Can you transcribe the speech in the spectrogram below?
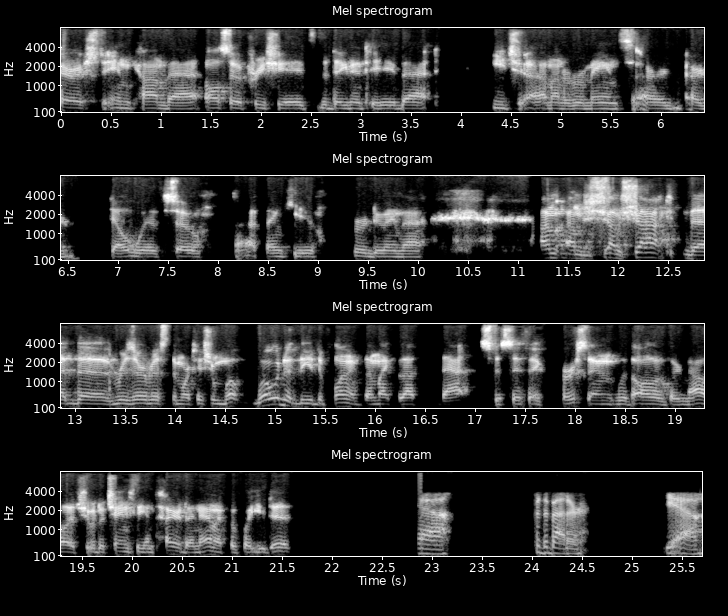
perished in combat also appreciates the dignity that each uh, amount of remains are are dealt with so uh, thank you for doing that I'm I'm I'm shocked that the reservist, the mortician, what what would the deployment been like without that specific person with all of their knowledge? It would have changed the entire dynamic of what you did. Yeah, for the better. Yeah.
